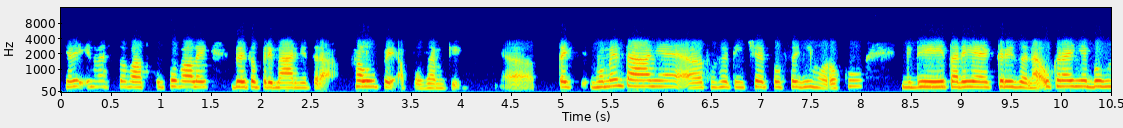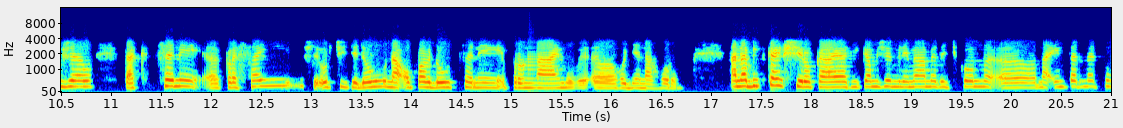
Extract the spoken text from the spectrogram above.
chtěli investovat, kupovali, byly to primárně teda chalupy a pozemky. Teď momentálně, co se týče posledního roku, kdy tady je krize na Ukrajině, bohužel, tak ceny klesají určitě dolů, naopak jdou ceny pro nájmu hodně nahoru. A nabídka je široká. Já říkám, že my nemáme teď uh, na internetu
